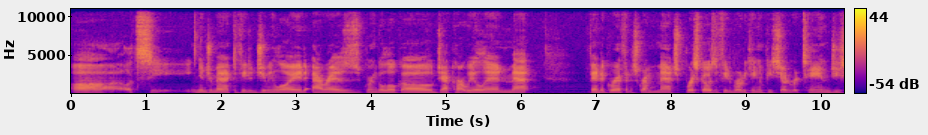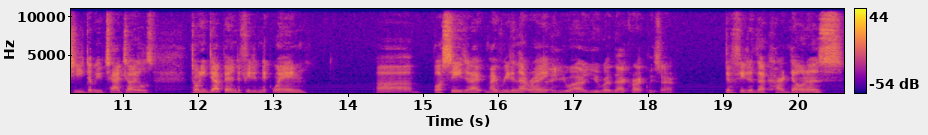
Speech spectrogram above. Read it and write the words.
Uh, let's see. Ninja Mack defeated Jimmy Lloyd, Arez, Gringo Loco, Jack Cartwheel, and Matt Vandagriff in a scramble match. Briscoes defeated Brody King and PCO to retain GCW tag titles. Tony Deppen defeated Nick Wayne. Uh, Bussy, did I am I reading that right? You are. you read that correctly, sir. Defeated the Cardonas.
